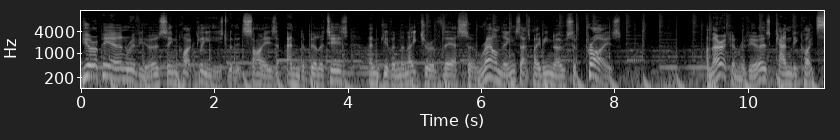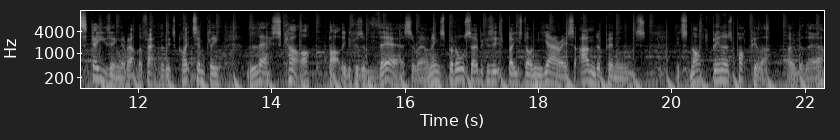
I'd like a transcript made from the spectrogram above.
European reviewers seem quite pleased with its size and abilities, and given the nature of their surroundings, that's maybe no surprise. American reviewers can be quite scathing about the fact that it's quite simply less car, partly because of their surroundings, but also because it's based on Yaris underpinnings. It's not been as popular over there.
